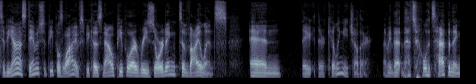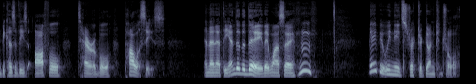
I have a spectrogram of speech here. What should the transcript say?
to be honest, damage to people's lives because now people are resorting to violence and they they're killing each other. I mean that that's what's happening because of these awful, terrible policies. And then at the end of the day, they want to say, "Hmm, maybe we need stricter gun control.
